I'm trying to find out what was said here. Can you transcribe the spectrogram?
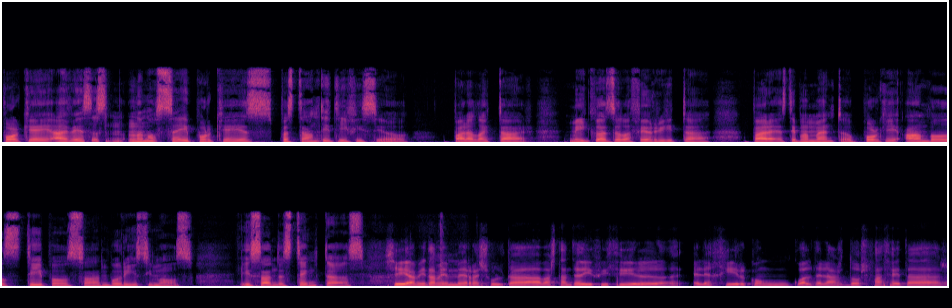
Porque a veces no, no sé por qué es bastante difícil para electar mi Godzilla favorita para este momento, porque ambos tipos son buenísimos y son distintas. Sí, a mí también me resulta bastante difícil elegir con cuál de las dos facetas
